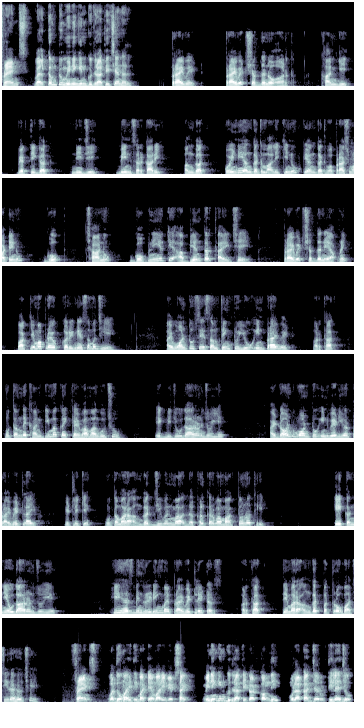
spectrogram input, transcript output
Friends welcome to meaning in Gujarati channel private private શબ્દનો અર્થ ખાનગી, વ્યક્તિગત, નિજી બિનસરકારી અંગત, કોઈની અંગત માલિકીનું કે અંગત વપરાશ માટેનું, ગુપ્ત, છાનું, ગોપનીય કે આભ્યંતર થાય છે. પ્રાઇવેટ શબ્દને આપણે વાક્યમાં પ્રયોગ કરીને સમજીએ. I want to say something to you in private અર્થાત હું તમને ખાનગીમાં કંઈક કહેવા માંગુ છું. એક બીજું ઉદાહરણ જોઈએ. I don't want to invade your private life એટલે કે હું તમારા અંગત જીવનમાં દખલ કરવા માંગતો નથી. એક અન્ય ઉદાહરણ જોઈએ. He has been reading my private letters અર્થાત, તે મારા અંગત પત્રો વાંચી રહ્યો છે. ફ્રેન્ડ્સ વધુ માહિતી માટે અમારી website meaning in Gujarati dot કોમની મુલાકાત જરૂરથી લેજો.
